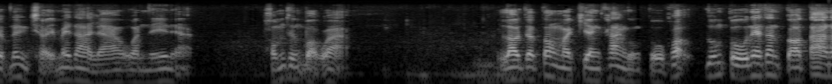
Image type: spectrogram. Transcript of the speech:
จะนึ่งเฉยไม่ได้แล้ววันนี้เนี่ย ผมถึงบอกว่า เราจะต้องมาเคียงข้างลุงตู่เพราะลุงตู่เนี่ยท่านต่อต้าน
